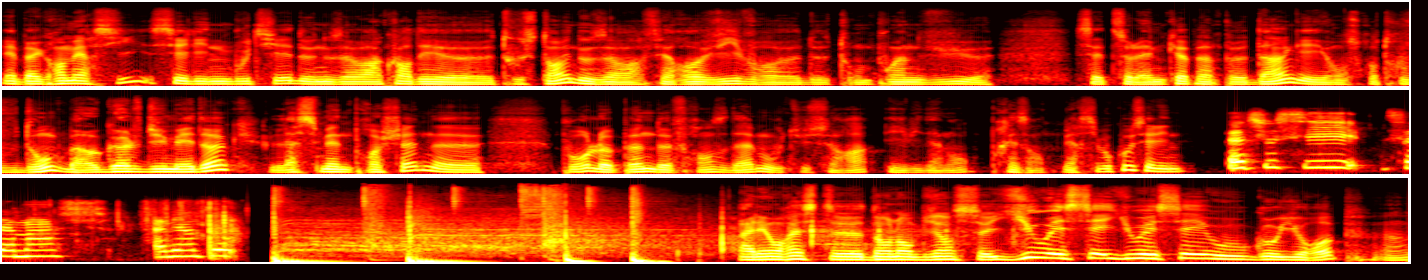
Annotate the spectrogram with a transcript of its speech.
Eh ben, grand merci, Céline Boutier, de nous avoir accordé euh, tout ce temps et de nous avoir fait revivre euh, de ton point de vue cette Solheim Cup un peu dingue. Et on se retrouve donc bah, au Golfe du Médoc la semaine prochaine pour l'Open de France Dame où tu seras évidemment présente. Merci beaucoup, Céline. Pas de souci, ça marche. À bientôt. Allez, on reste dans l'ambiance USA, USA ou Go Europe. Hein.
